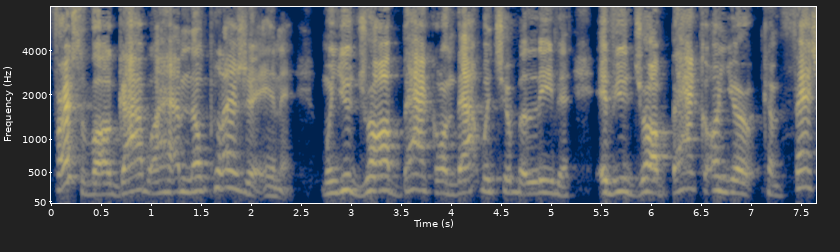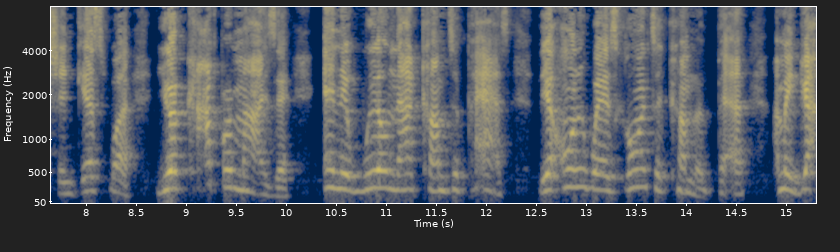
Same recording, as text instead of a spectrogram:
First of all, God will have no pleasure in it. When you draw back on that which you're believing, if you draw back on your confession, guess what? You're compromising and it will not come to pass. The only way it's going to come to pass, I mean, God,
